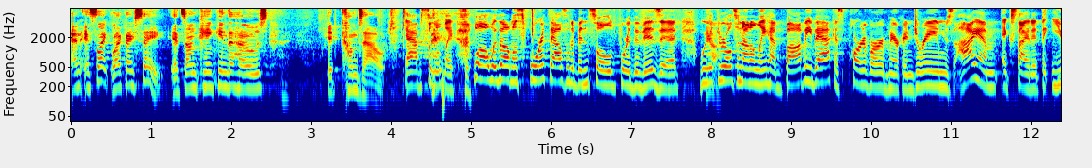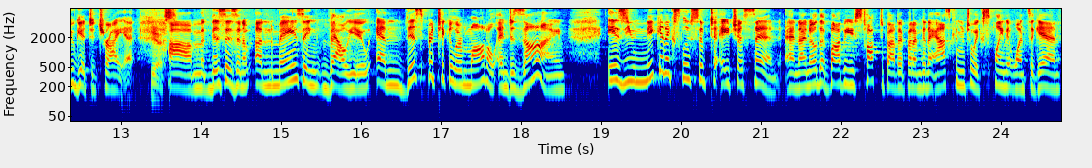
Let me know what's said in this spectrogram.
And it's like, like I say, it's unkinking the hose. It comes out. Absolutely. well, with almost 4,000 have been sold for the visit, we're Yeah. thrilled to not only have Bobby back as part of our American Dreams, I am excited that you get to try it. Yes. Um, this is an, an amazing value, and this particular model and design is unique and exclusive to HSN. And I know that Bobby has talked about it, but I'm going to ask him to explain it once again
